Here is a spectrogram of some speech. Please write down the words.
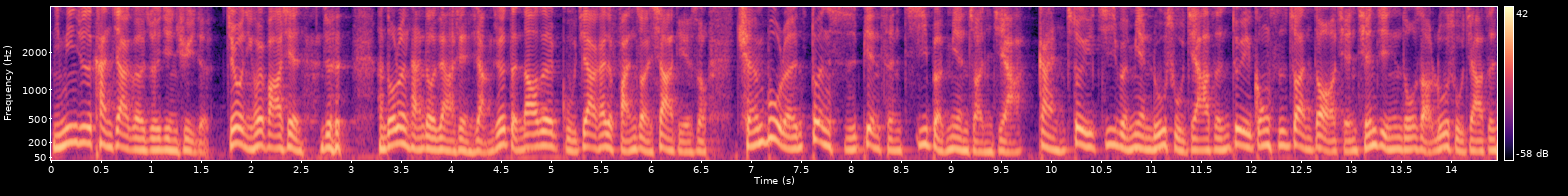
你明明就是看价格追进去的，结果你会发现，就是很多论坛都有这样的现象，就是等到这个股价开始反转下跌的时候，全部人顿时变成基本面专家，干。对于基本面如数家珍，对于公司赚多少钱，前景是多少如数家珍，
